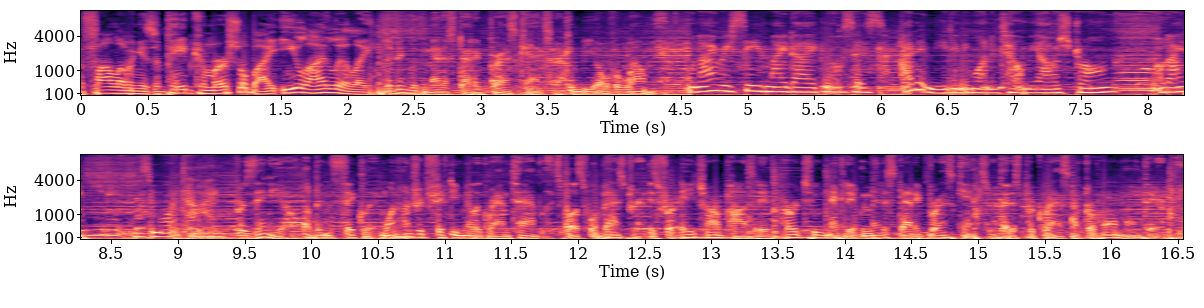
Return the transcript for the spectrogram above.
The following is a paid commercial by Eli Lilly. Living with metastatic breast cancer can be overwhelming. When I received my diagnosis, I didn't need anyone to tell me I was strong. What I needed was more time. Verzenio, abemaciclib, 150 milligram tablets plus fulvestrant is for HR positive, HER2 negative metastatic breast cancer that has progressed after hormone therapy.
